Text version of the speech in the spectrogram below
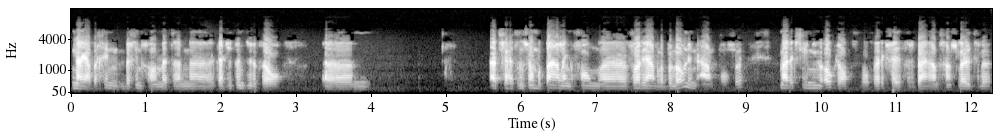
Nou ja, begin, begin gewoon met een. kijk, je kunt natuurlijk wel um, uitsluitend zo'n bepaling van uh, variabele beloning aanpassen. Maar ik zie nu ook dat, dat werkgevers daaraan gaan sleutelen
